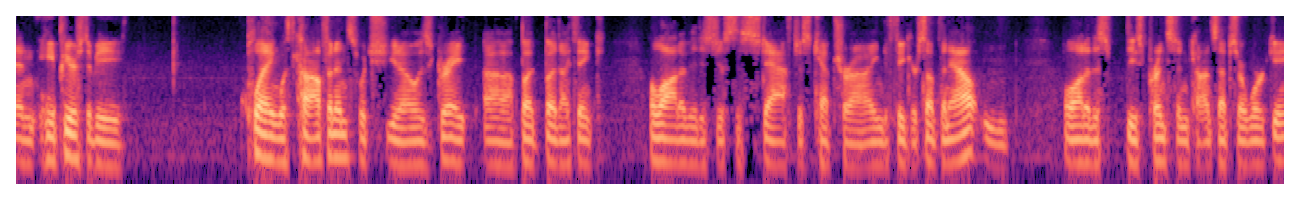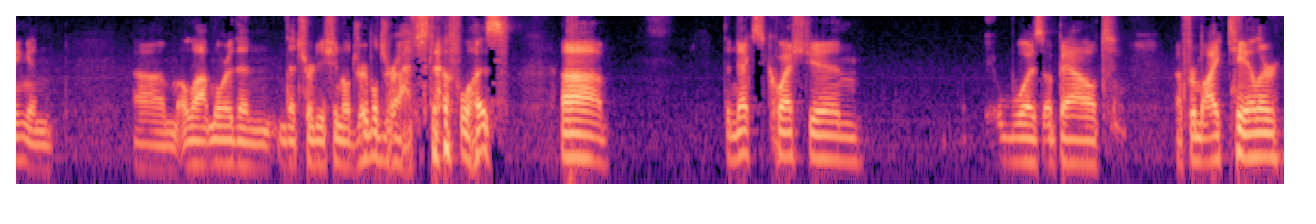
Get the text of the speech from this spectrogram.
and he appears to be playing with confidence, which you know is great. Uh, but but I think a lot of it is just the staff just kept trying to figure something out, and a lot of this these Princeton concepts are working, and um, a lot more than the traditional dribble drive stuff was. Uh, the next question was about uh, from Ike Taylor,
